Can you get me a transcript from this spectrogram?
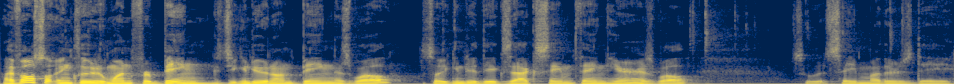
I've also included one for Bing because you can do it on Bing as well. So you can do the exact same thing here as well. So let's say Mother's Day.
